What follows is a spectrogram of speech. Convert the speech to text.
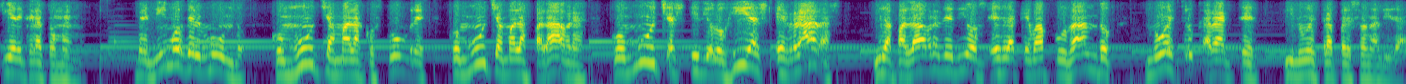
quiere que la tomemos. Venimos del mundo con muchas malas costumbres, con muchas malas palabras, con muchas ideologías erradas. Y la palabra de Dios es la que va podando nuestro carácter y nuestra personalidad.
